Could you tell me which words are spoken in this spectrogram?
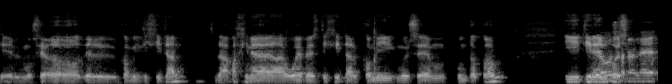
el museo del cómic digital. La página web es digitalcomicmuseum.com y tienen pues... la-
